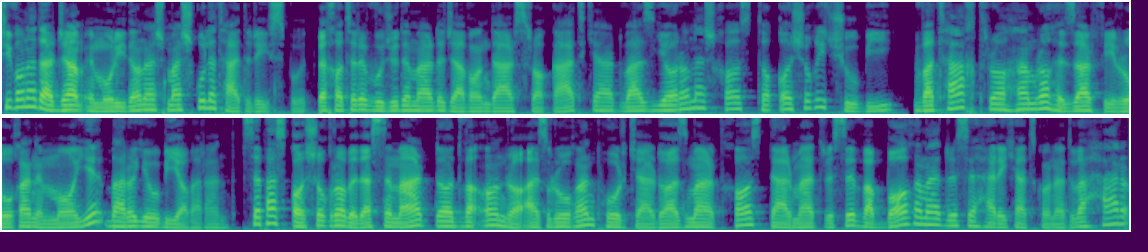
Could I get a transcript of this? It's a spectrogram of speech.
شیوانا در جمع مریدانش مشغول تدریس بود. به خاطر وجود مرد جوان درس را قطع کرد و از یارانش خواست تا قاشقی چوبی و تخت را همراه ظرفی روغن مایع برای او بیاورند. سپس قاشق را به دست مرد داد و آن را از روغن پر کرد و از مرد خواست در مدرسه و باغ مدرسه حرکت کند و هر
